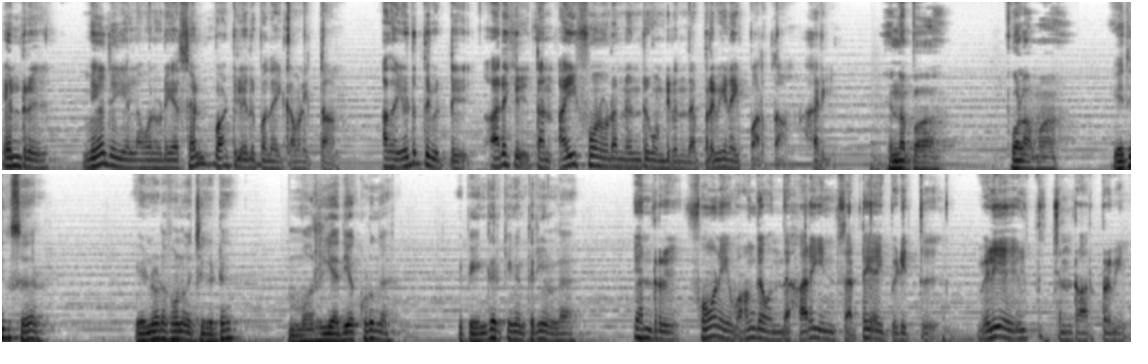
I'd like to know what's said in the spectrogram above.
என்று மேஜையில் அவனுடைய சென்ட் பாட்டில் இருப்பதை கவனித்தான். அதை எடுத்துவிட்டு அருகில் தன் ஐபோனுடன் நின்று கொண்டிருந்த பிரவீனை பார்த்தான் ஹரி. என்னப்பா போகலாமா எதுக்கு சார்? என்னோட ஃபோன் வச்சுக்கிட்டு மரியாதையாக கொடுங்க. இப்போ எங்கே இருக்கீங்கன்னு தெரியும்ல? என்று ஃபோனை வாங்க வந்த ஹரியின் சட்டையை பிடித்து வெளியே இழுத்துச் சென்றார் பிரவீன்.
